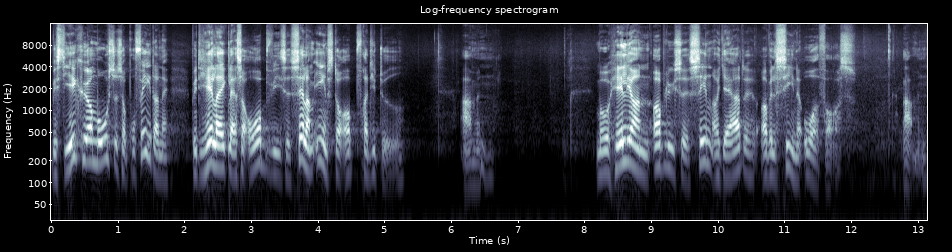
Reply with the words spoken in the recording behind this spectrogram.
hvis de ikke hører Moses og profeterne, vil de heller ikke lade sig overbevise, selvom en står op fra de døde. Amen. Må Helligånden oplyse sind og hjerte og velsigne ordet for os. Amen.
